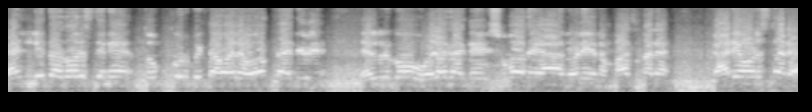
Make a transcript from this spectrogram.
ಖಂಡಿತ ತೋರಿಸ್ತೀನಿ. ತುಮಕೂರು ಬಿಟ್ಟು ಅವೆಲ್ಲ ಹೋಗ್ತಾ ಇದೀವಿ ಎಲ್ರಿಗೂ ಒಳ್ಳೇದಾಗ್ಲಿ. ಶುಭೋದಯ. ನೋಡಿ, ನಮ್ಮ ಬಾಸ್ ಗಾಡಿ ಓಡಿಸ್ತಾರೆ.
